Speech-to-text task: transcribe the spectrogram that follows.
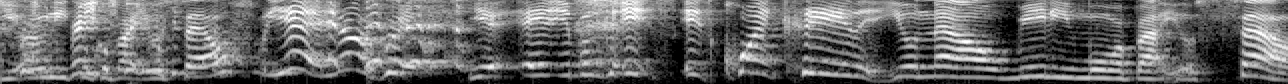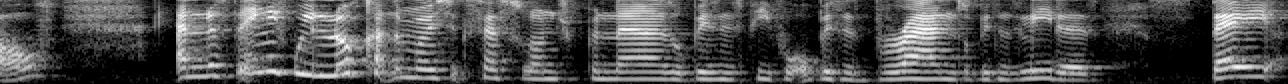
you only talk about yourself, yeah, no, but yeah, it, it- it's it's quite clear that you're now really more about yourself. And the thing, if we look at the most successful entrepreneurs or business people or business brands or business leaders, they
